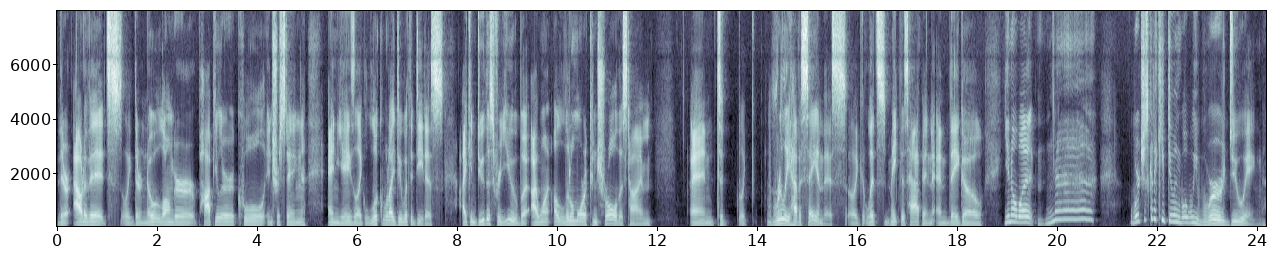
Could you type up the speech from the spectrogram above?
They're out of it. It's like they're no longer popular, cool, interesting. And Ye's like, look what I do with Adidas. I can do this for you, but I want a little more control this time and to like really have a say in this. Like, let's make this happen. And they go, you know what? Nah, we're just going to keep doing what we were doing,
